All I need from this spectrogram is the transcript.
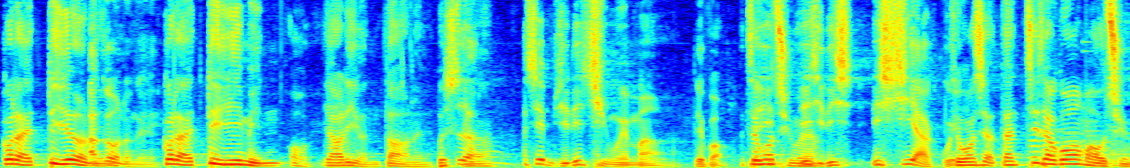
过来第二名过来第一名，哦，压力很大呢。不是对啊，这不是你唱的嘛，对不？这我唱的你是你你写过这，我写，但这条歌我嘛有唱，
